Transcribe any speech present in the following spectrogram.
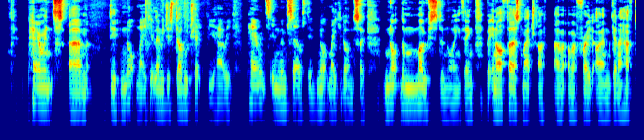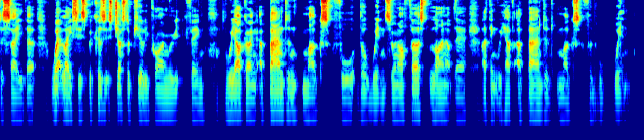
parents um, did not make it. Let me just double check for you, Harry. Parents in themselves did not make it on. So, not the most annoying thing. But in our first match, I, am afraid I am going to have to say that wet laces, because it's just a purely primary thing, we are going abandoned mugs for the win. So, in our first lineup there, I think we have abandoned mugs for the win.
